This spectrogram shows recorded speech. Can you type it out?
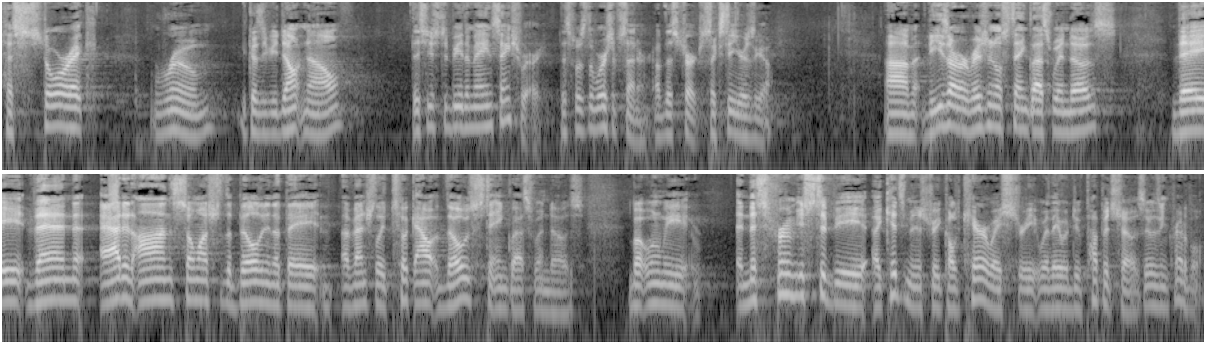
historic room because if you don't know, this used to be the main sanctuary. This was the worship center of this church 60 years ago. Um, these are original stained glass windows. They then added on so much to the building that they eventually took out those stained glass windows. But when we, and this room used to be a kids' ministry called Caraway Street where they would do puppet shows. It was incredible.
